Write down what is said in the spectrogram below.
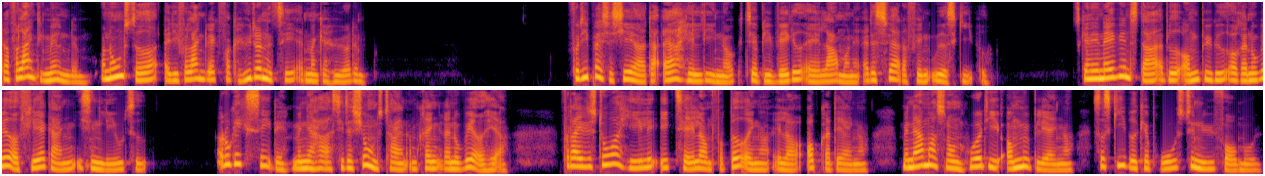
Der er for langt imellem dem, og nogle steder er de for langt væk fra kahytterne til, at man kan høre dem. For de passagerer, der er heldige nok til at blive vækket af alarmerne, er det svært at finde ud af skibet. Scandinavian Star er blevet ombygget og renoveret flere gange i sin levetid. Og du kan ikke se det, men jeg har citationstegn omkring renoveret her, for der er i det store hele ikke tale om forbedringer eller opgraderinger, men nærmere sådan nogle hurtige ommøbleringer, så skibet kan bruges til nye formål.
